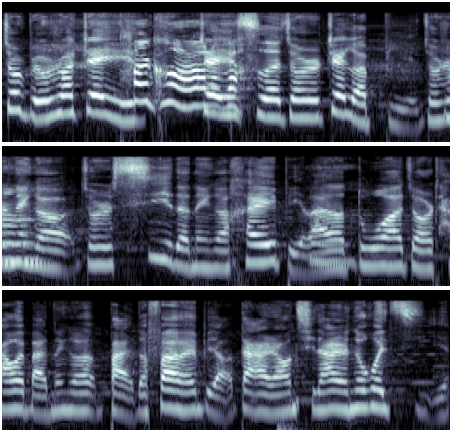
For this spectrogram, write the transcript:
就是，比如说这一太可爱了，这一次就是这个笔，就是那个就是细的那个黑笔来的多，就是他会把那个摆的范围比较大，然后其他人就会挤。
